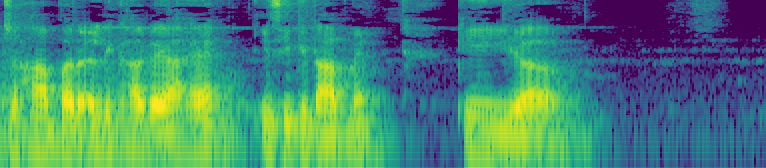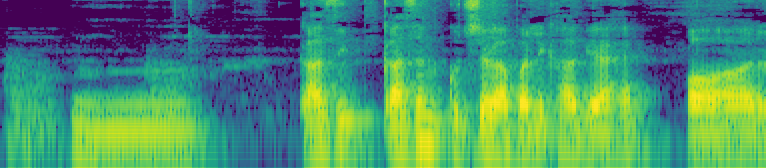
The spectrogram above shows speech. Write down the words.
जहाँ पर लिखा गया है इसी किताब में कि काजी काजन कुछ जगह पर लिखा गया है और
